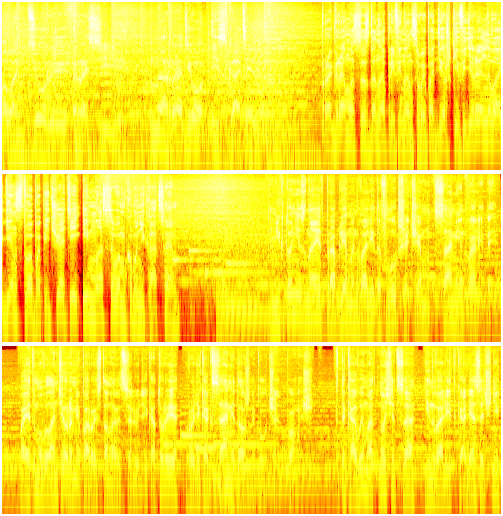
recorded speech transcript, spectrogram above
Волонтеры России на радиоискатель. Программа создана при финансовой поддержке Федерального агентства по печати и массовым коммуникациям. Никто не знает проблем инвалидов лучше, чем сами инвалиды. Поэтому волонтерами порой становятся люди, которые вроде как сами должны получать помощь. К таковым относится инвалид-колясочник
